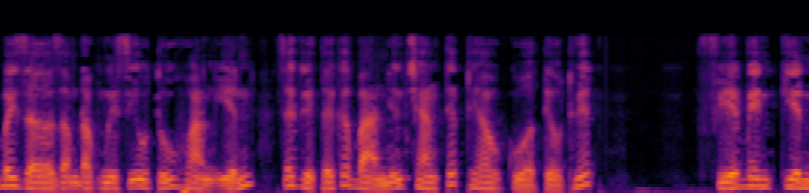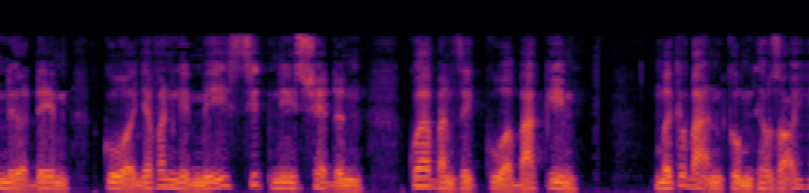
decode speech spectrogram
Bây giờ giọng đọc nghệ sĩ ưu tú Hoàng Yến sẽ gửi tới các bạn những trang tiếp theo của tiểu thuyết Phía bên kia nửa đêm của nhà văn người Mỹ Sydney Sheldon qua bản dịch của bá Kim. Mời các bạn cùng theo dõi.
